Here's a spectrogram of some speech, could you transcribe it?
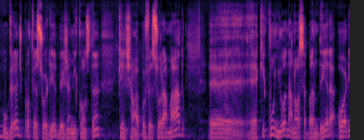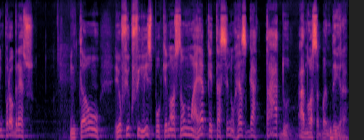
Uhum. O grande professor dele, Benjamin Constant, que ele chamava professor amado, é, é que cunhou na nossa bandeira ordem e progresso. Então, eu fico feliz porque nós estamos numa época que está sendo resgatado a nossa bandeira.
